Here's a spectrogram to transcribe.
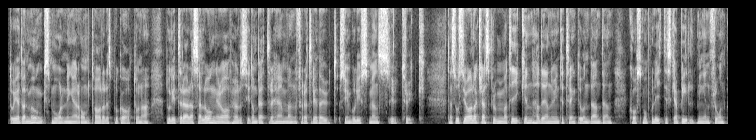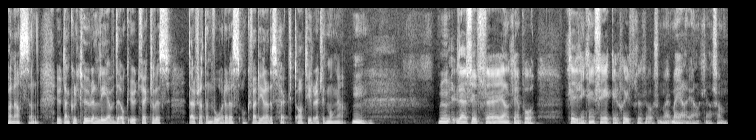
Då Edvard Munchs målningar omtalades på gatorna, då litterära salonger avhölls i de bättre hemmen för att reda ut symbolismens uttryck. Den sociala klassproblematiken hade ännu inte trängt undan den kosmopolitiska bildningen från Parnassen, utan kulturen levde och utvecklades därför att den vårdades och värderades högt av tillräckligt många. Mm. Det syftar egentligen på tiden kring sekelskiftet då, som är mer egentligen som,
